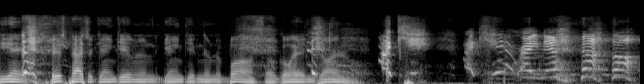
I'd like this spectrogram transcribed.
He ain't Fitzpatrick ain't giving him ain't getting him the ball so go ahead and join him. I can't, I can't right now.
